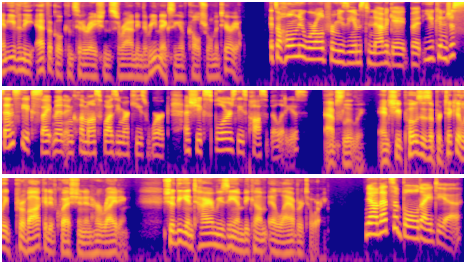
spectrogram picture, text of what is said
and even the ethical considerations surrounding the remixing of cultural material. It's a whole new world for museums to navigate, but you can just sense the excitement in Clémence Foisy-Marquis' work as she explores these possibilities. Absolutely. And she poses a particularly provocative question in her writing. Should the entire museum become a laboratory? Now, that's a bold idea.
